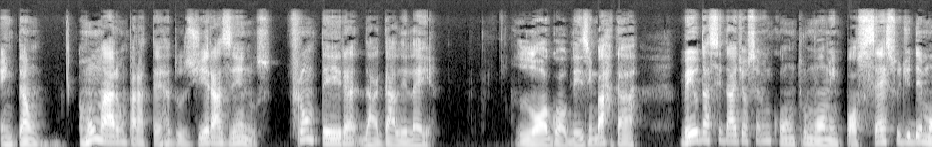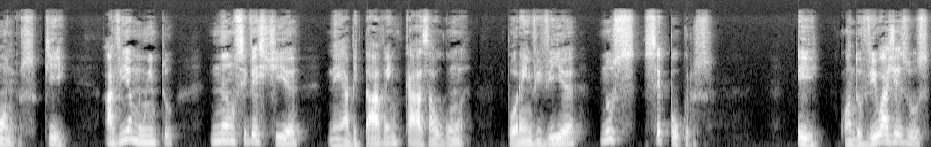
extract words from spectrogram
Então rumaram para a terra dos Gerazenos, fronteira da Galileia. Logo ao desembarcar, veio da cidade ao seu encontro um homem possesso de demônios, que, havia muito, não se vestia, nem habitava em casa alguma, porém vivia nos sepulcros. E, quando viu a Jesus,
